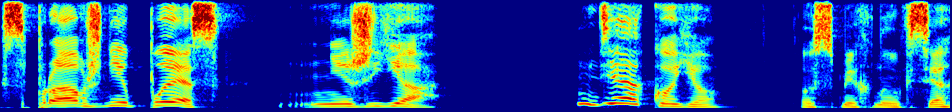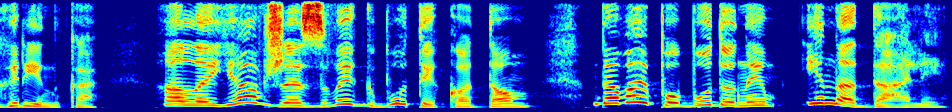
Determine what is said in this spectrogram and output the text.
справжній пес, ніж я. Дякую. усміхнувся Грінка. Але я вже звик бути котом. Давай побуду ним і надалі.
